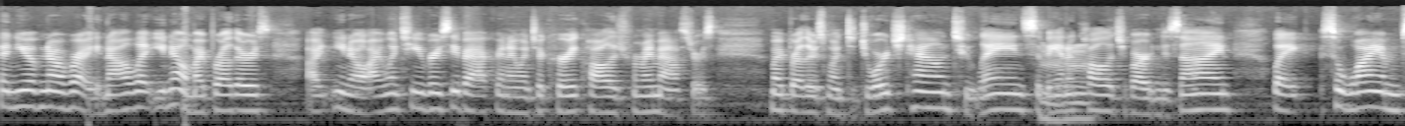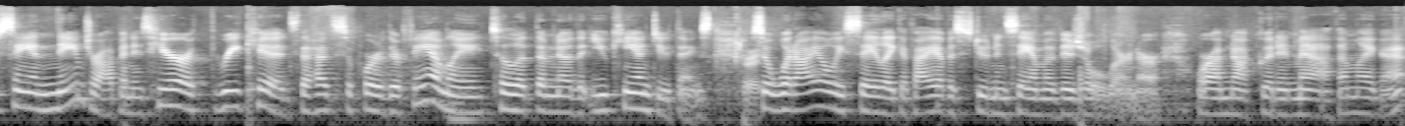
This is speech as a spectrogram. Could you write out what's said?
Then you have no right. And I'll let you know, my brothers, I, you know, I went to University of Akron, I went to Curry College for my master's. My brothers went to Georgetown, Tulane, Savannah mm-hmm. College of Art and Design. Like, so why I'm saying name dropping is here are three kids that had support of their family mm-hmm. to let them know that you can do things. Right. So what I always say, like if I have a student say I'm a visual learner or I'm not good in math, I'm like, eh,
